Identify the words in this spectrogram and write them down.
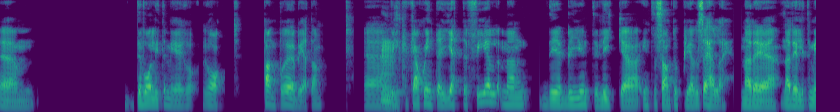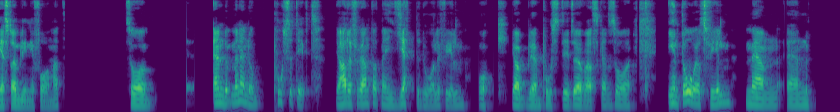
Ehm, det var lite mer rakt pang på rödbetan. Eh, Mm. Vilket kanske inte är jättefel, men det blir ju inte lika intressant upplevelse heller när det är, när det är lite mer strömlinjeformat. Så, ändå, men ändå positivt. Jag hade förväntat mig en jättedålig film och jag blev positivt överraskad. Så inte årets film, men en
